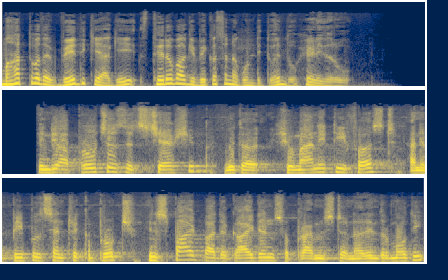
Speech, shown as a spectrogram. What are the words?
ಮಹತ್ವದ ವೇದಿಕೆಯಾಗಿ ಸ್ಥಿರವಾಗಿ ವಿಕಸನಗೊಂಡಿತು ಎಂದು ಹೇಳಿದರು. India approaches its chairship with a humanity first and a people centric approach. Inspired by the guidance of Prime Minister Narendra Modi,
